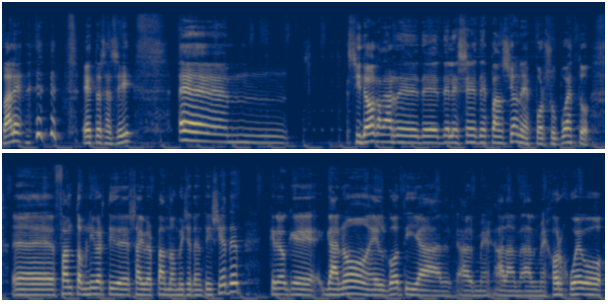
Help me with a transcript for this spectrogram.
¿vale? Esto es así. Eh, si tengo que hablar de, de, DLCs de expansiones, por supuesto, eh, Phantom Liberty de Cyberpunk 2077. Creo que ganó el GOTY al, al, mejor juego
